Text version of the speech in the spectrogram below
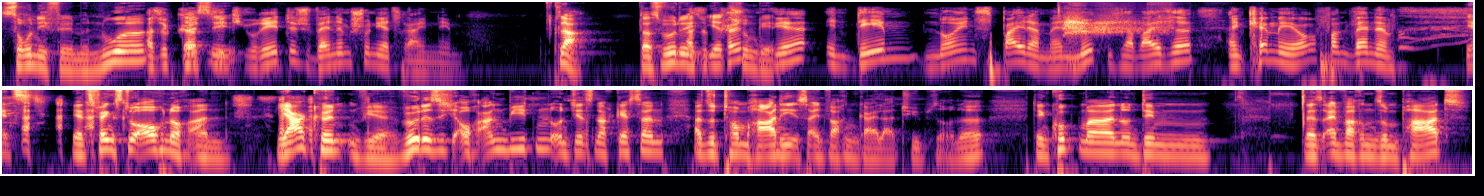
Sony-Filme. Nur, also könnten sie theoretisch Venom schon jetzt reinnehmen. Klar, das würde also jetzt schon gehen. wir in dem neuen Spider-Man möglicherweise ein Cameo von Venom. Jetzt, jetzt fängst du auch noch an. Ja, könnten wir. Würde sich auch anbieten und jetzt nach gestern, also Tom Hardy ist einfach ein geiler Typ, so, ne? Den guckt man und dem, der ist einfach ein Sympath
